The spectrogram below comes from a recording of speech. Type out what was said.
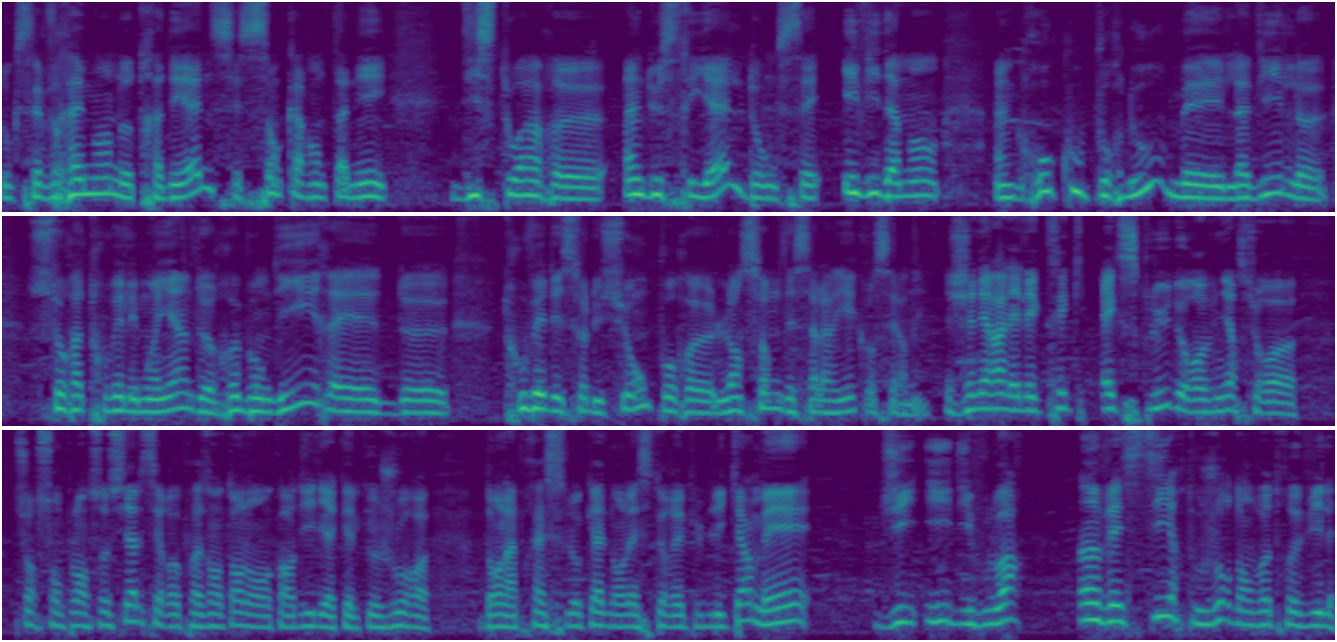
Donc c'est vraiment notre ADN. C'est 140 années d'histoire euh, industrielle, donc c'est évidemment un gros coup pour nous, mais la ville saura trouver les moyens de rebondir et de trouver des solutions pour euh, l'ensemble des salariés concernés. Général Electric exclut de revenir sur euh, sur son plan social. Ses représentants l'ont encore dit il y a quelques jours dans la presse locale dans l'Est républicain, mais GE dit vouloir investir toujours dans votre ville.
